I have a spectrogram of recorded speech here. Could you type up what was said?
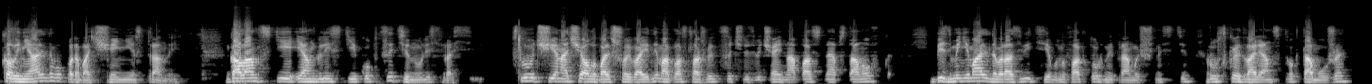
колониального порабощения страны. Голландские и английские купцы тянулись в Россию. В случае начала Большой войны могла сложиться чрезвычайно опасная обстановка. Без минимального развития мануфактурной промышленности русское дворянство, к тому же,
